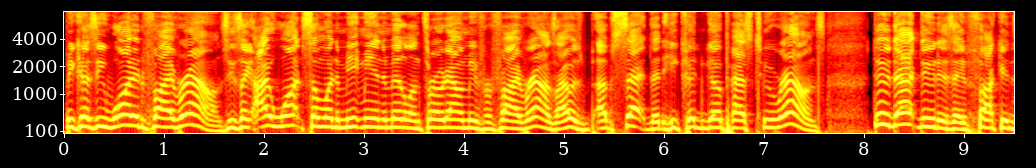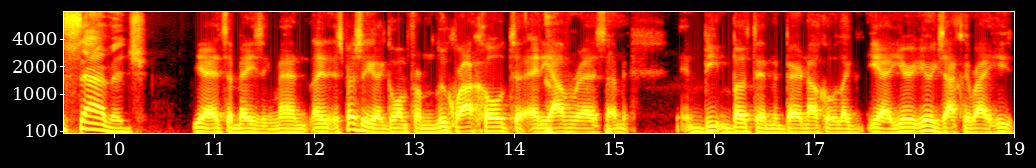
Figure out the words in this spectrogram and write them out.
because he wanted five rounds. He's like, I want someone to meet me in the middle and throw down me for five rounds. I was upset that he couldn't go past two rounds. Dude, that dude is a fucking savage. Yeah, it's amazing, man. Like, especially like going from Luke Rockhold to Eddie Alvarez. I mean, and beating both of them in bare knuckle. Like, yeah, you're you're exactly right. He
